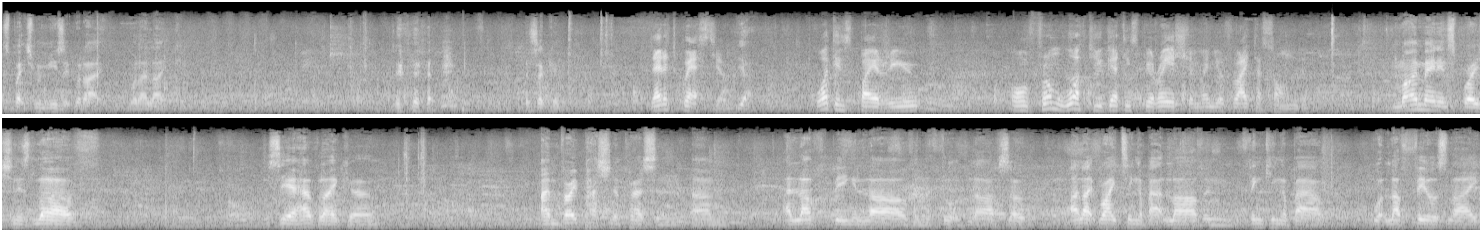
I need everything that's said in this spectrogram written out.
spectrum of music. What I what I like. it's okay. Direct question. Yeah. What inspires you, or from what you get inspiration when you write a song? My main inspiration is love. You see, I have like, uh, I'm a very passionate person. Um, I love being in love and the thought of love. So I like writing about love and thinking about what love feels like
